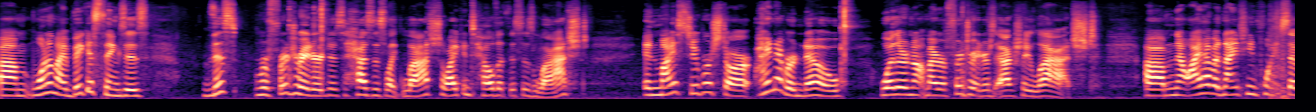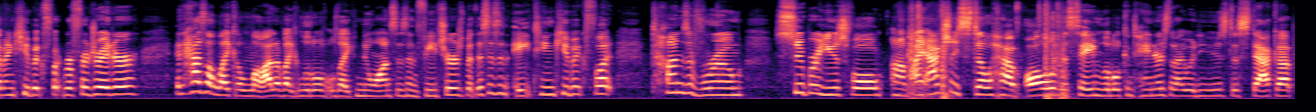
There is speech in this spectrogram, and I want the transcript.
Um, one of my biggest things is this refrigerator just has this like latch so I can tell that this is latched. In my Superstar, I never know whether or not my refrigerator is actually latched. Um, now I have a 19.7 cubic foot refrigerator. It has a, like a lot of like little like nuances and features, but this is an 18 cubic foot, tons of room, super useful. Um, I actually still have all of the same little containers that I would use to stack up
